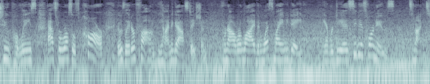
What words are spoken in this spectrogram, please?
to police. As for Russell's car, it was later found behind a gas station. For now, we're live in West Miami-Dade. Amber Diaz, CBS 4 News, tonight.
